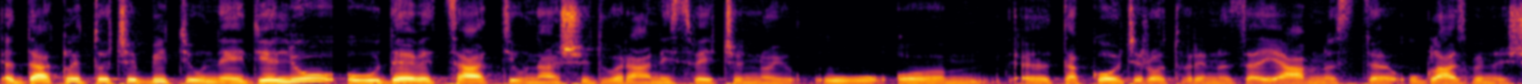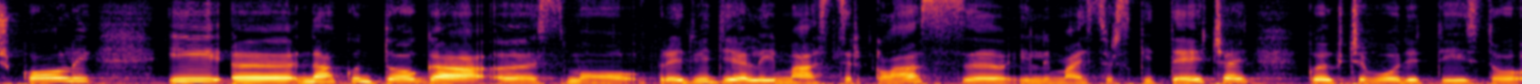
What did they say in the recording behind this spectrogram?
Dakle, to će biti u nedjelju u 9 sati u našoj dvorani svečanoj u, e, također otvoreno za javnost u glazbenoj školi i e, nakon toga e, smo predvidjeli master klas ili majstorski tečaj kojeg će voditi isto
